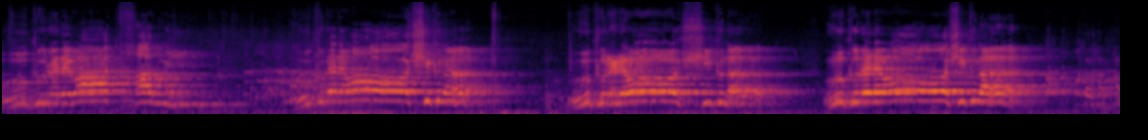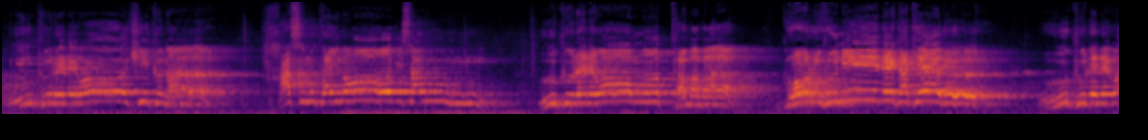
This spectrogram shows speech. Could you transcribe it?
ウクレレは軽い。弾くな。ウクレレを弾くな。ウクレレを弾くな。ウクレレを弾くな。ハス向かいのおじさん。ウクレレを持ったままゴルフに出かける。ウクレレは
